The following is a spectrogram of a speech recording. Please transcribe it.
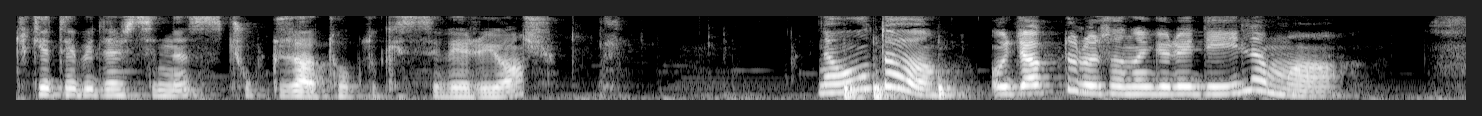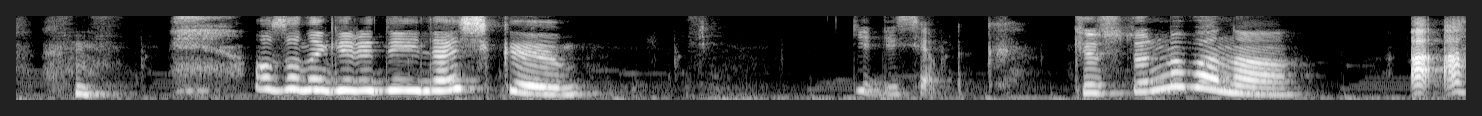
tüketebilirsiniz. Çok güzel tokluk hissi veriyor. Ne oldu? Ocak duru sana göre değil ama. o sana göre değil aşkım. Gidişe bak. Küstün mü bana? Aa.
